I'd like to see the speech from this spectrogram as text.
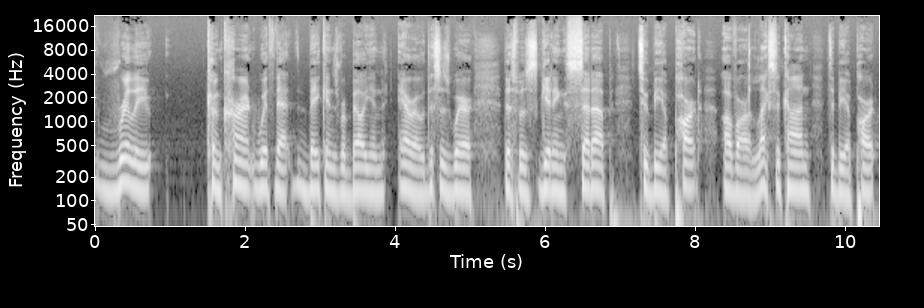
really concurrent with that Bacon's Rebellion era. This is where this was getting set up to be a part of our lexicon, to be a part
